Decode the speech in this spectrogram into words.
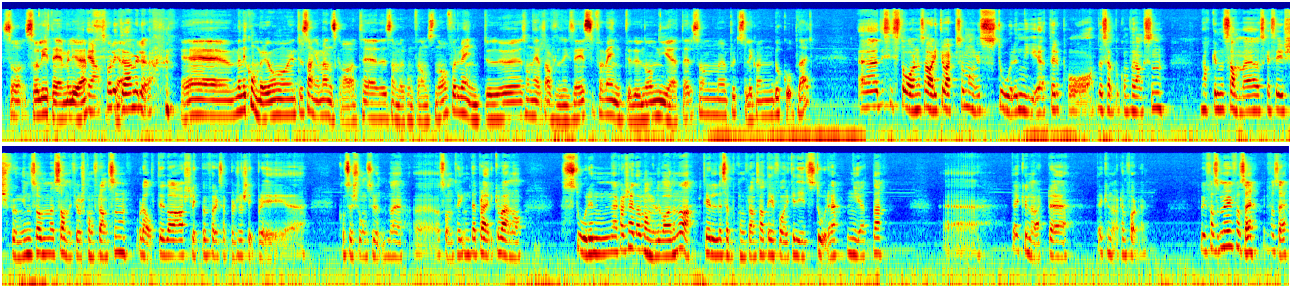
Så, så lite er miljøet. ja, så lite Ja. er miljøet. Eh, men det kommer jo interessante mennesker til desemberkonferansen òg. Forventer du sånn helt avslutningsvis, forventer du noen nyheter som plutselig kan dukke opp der? Eh, De siste årene så har det ikke vært så mange store nyheter på desemberkonferansen. Den har ikke den samme skal jeg si, schwungen som Sandefjordskonferansen, hvor det alltid da slipper for eksempel, så slipper de eh, konsesjonsrundene eh, og sånne ting. Det pleier ikke å være noe store Kanskje det er mangelvarene da, til desemberkonferansen, at de får ikke de store nyhetene. Det kunne vært, det kunne vært en fordel. Vi får, men vi får se. Vi får se.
